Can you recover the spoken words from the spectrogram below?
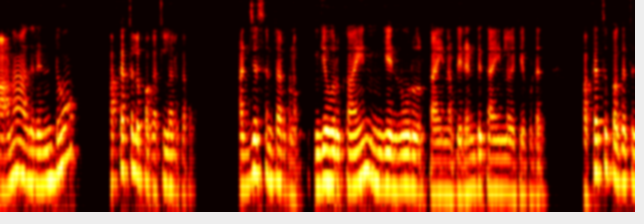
ஆனால் அது ரெண்டும் பக்கத்தில் பக்கத்தில் இருக்கிறதா. அட்ஜசென்ட்டா இருக்கணும். இங்கே ஒரு காயின், இங்கே இன்னொரு ஒரு காயின். அப்படி ரெண்டு காயினில் வைக்கக்கூடாது. பக்கத்து, பக்கத்து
